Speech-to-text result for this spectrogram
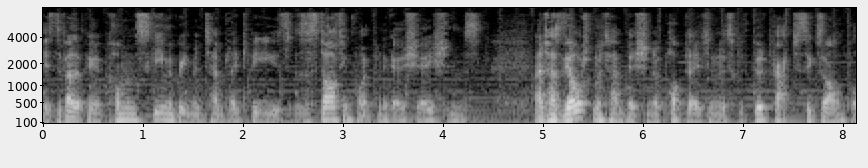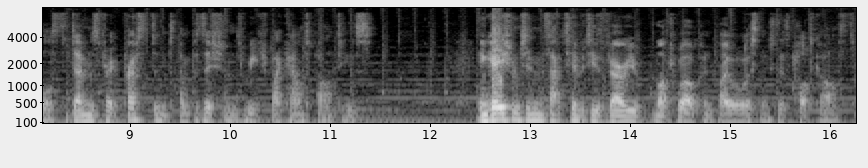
is developing a common scheme agreement template to be used as a starting point for negotiations, and has the ultimate ambition of populating this with good practice examples to demonstrate precedent and positions reached by counterparties. Engagement in this activity is very much welcomed by all listening to this podcast.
